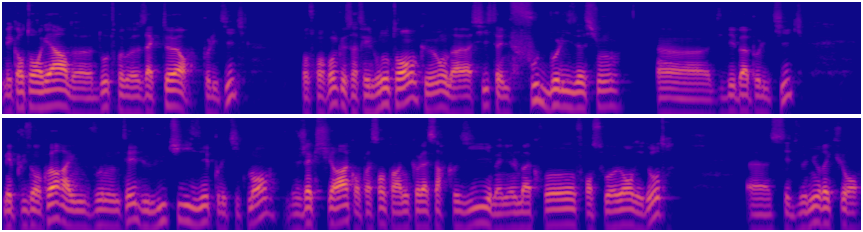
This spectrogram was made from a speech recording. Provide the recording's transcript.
Mais quand on regarde euh, d'autres acteurs politiques, on se rend compte que ça fait longtemps qu'on assiste à une footballisation euh, du débat politique, mais plus encore à une volonté de l'utiliser politiquement, de Jacques Chirac en passant par Nicolas Sarkozy, Emmanuel Macron, François Hollande et d'autres. c'est devenu récurrent.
